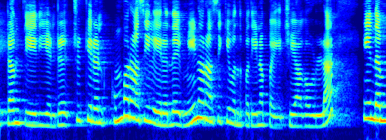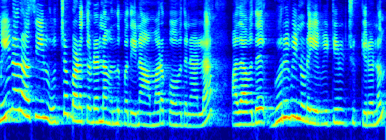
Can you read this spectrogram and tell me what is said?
எட்டாம் தேதி என்று சுக்கிரன் கும்பராசியில் இருந்து மீனராசிக்கு வந்து பார்த்திங்கன்னா பயிற்சியாக உள்ளார். இந்த மீனராசியில் உச்ச பலத்துடன் வந்து பார்த்திங்கன்னா அமரப்போவதனால அதாவது குருவினுடைய வீட்டில் சுக்கிரனும்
